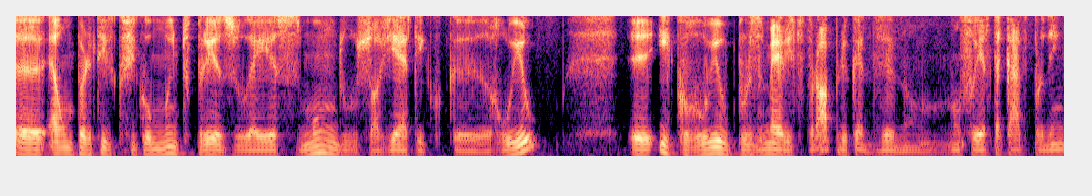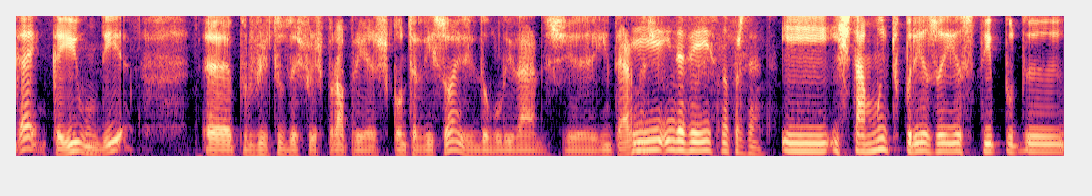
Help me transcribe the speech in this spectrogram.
Uh, é um partido que ficou muito preso a esse mundo soviético que ruiu uh, e que ruiu por demérito próprio, quer dizer, não, não foi atacado por ninguém, caiu um dia. Uh, por virtude das suas próprias contradições e debilidades uh, internas. E ainda vê isso no presente. E, e, está muito preso a esse tipo de,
